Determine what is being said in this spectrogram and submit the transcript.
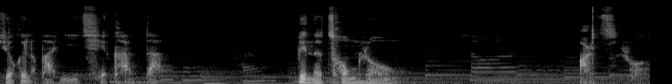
学会了把一切看淡，变得从容而自若。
